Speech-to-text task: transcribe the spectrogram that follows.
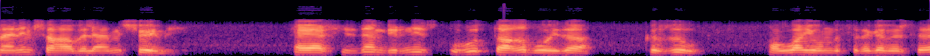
mənim sahabələrimi söyməyin. Əgər sizdən biriniz Uhud dağı boyda qızıl Allah yolunda sədəqə versə,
